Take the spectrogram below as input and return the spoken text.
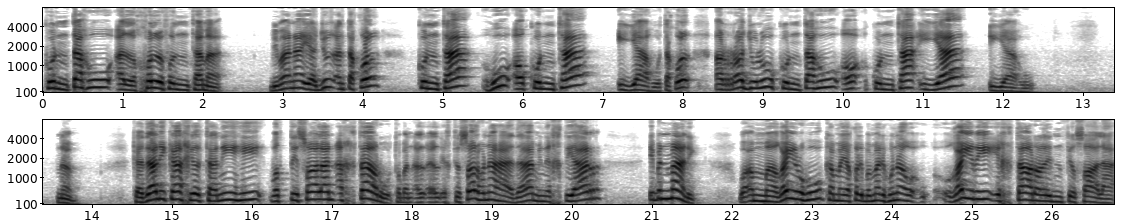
كنته الخلف انتمى. بمعنى يجوز أن تقول كنت هو أو كنت إياه. تقول الرجل كنته أو كنت إياه. إياه. نعم. كذلك خلتنيه واتصالا اختاروا طبعا الاختصال هنا هذا من اختيار ابن مالك. وأما غيره كما يقول ابن مالك هنا غيري اختار الانفصال.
